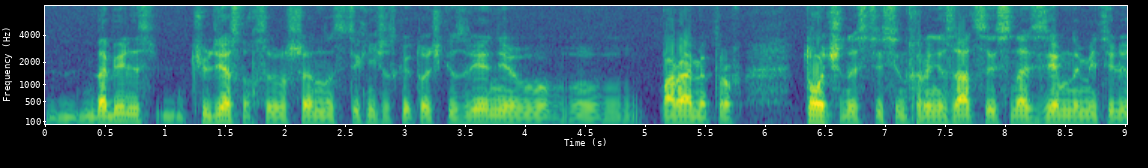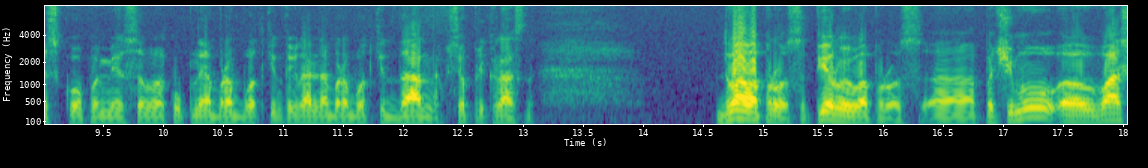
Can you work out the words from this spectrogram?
добились чудесных совершенно с технической точки зрения параметров точности, синхронизации с наземными телескопами, совокупной обработки, интегральной обработки данных. Все прекрасно. Два вопроса. Первый вопрос. А, почему э, ваш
